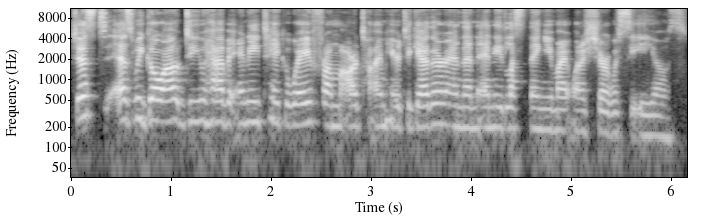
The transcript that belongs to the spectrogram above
just as we go out, do you have any takeaway from our time here together? And then any last thing you might want to share with CEOs?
